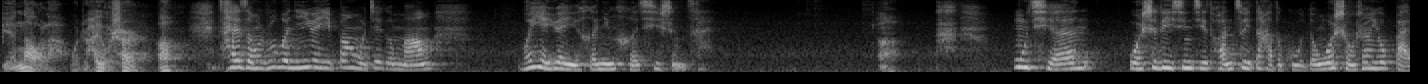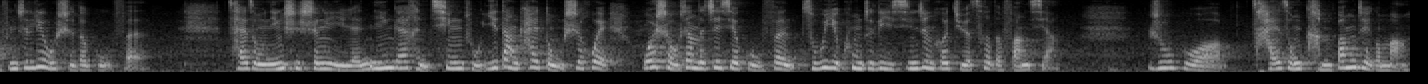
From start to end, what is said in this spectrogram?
别闹了，我这还有事儿呢啊！蔡总，如果您愿意帮我这个忙，我也愿意和您和气生财。啊？目前我是立新集团最大的股东，我手上有百分之六十的股份。蔡总，您是生意人，您应该很清楚，一旦开董事会，我手上的这些股份足以控制立新任何决策的方向。如果蔡总肯帮这个忙，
